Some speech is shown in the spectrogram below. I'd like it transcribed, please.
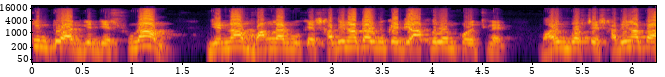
কিন্তু আজকে যে সুনাম যে নাম বাংলার বুকে স্বাধীনতার বুকে যে আন্দোলন করেছিলেন ভারতবর্ষের স্বাধীনতা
